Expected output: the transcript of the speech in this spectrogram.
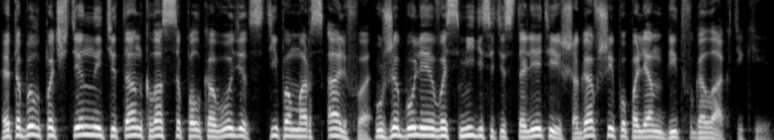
Это был почтенный титан класса полководец типа Марс-Альфа, уже более 80 столетий шагавший по полям битв галактики.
